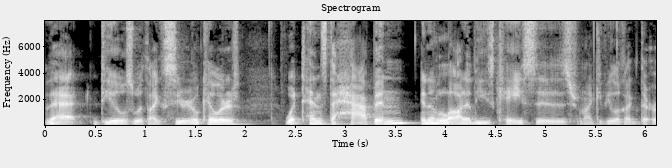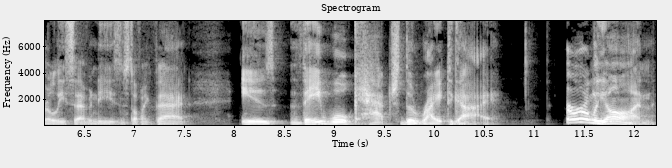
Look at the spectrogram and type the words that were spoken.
that deals with like serial killers. What tends to happen in a lot of these cases, from like if you look like the early 70s and stuff like that, is they will catch the right guy early on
